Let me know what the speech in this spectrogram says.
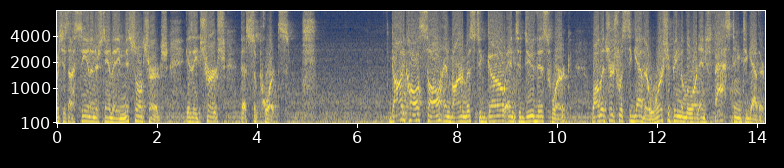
which is I see and understand that a missional church is a church that supports. God called Saul and Barnabas to go and to do this work while the church was together, worshiping the Lord and fasting together.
